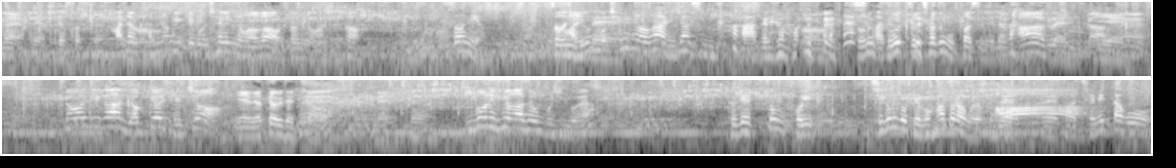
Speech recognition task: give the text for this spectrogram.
네. 네 그랬었어요. 가장 감명 깊게 본 최근 영화가 어떤 영화입니까? 써니요. 써니. 아, 이건 뭐 네. 최근 영화가 아니지 않습니까? 아 그래요? 어, 저는 아, 그것조차도 못 봤습니다. 아, 그렇습니까? 네. 예. 네. 써니가 몇 개월 됐죠? 예, 몇 개월 됐죠. 네. 네. 네. 이번에 휴가 가서 보신 거예요? 그게 좀 거의 지금도 개봉하더라고요. 근데 아. 네, 다 재밌다고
